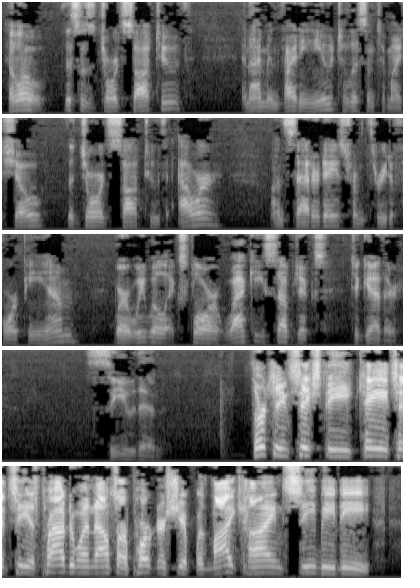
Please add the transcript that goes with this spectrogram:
Hello, this is George Sawtooth, and I'm inviting you to listen to my show, The George Sawtooth Hour, on Saturdays from 3 to 4 p.m., where we will explore wacky subjects together. See you then. 1360 KHNC is proud to announce our partnership with My Kind CBD,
